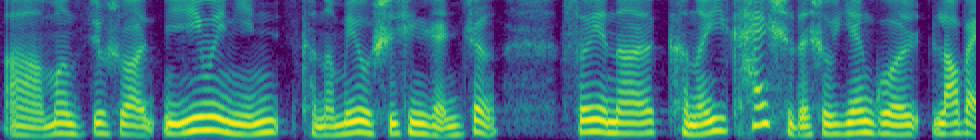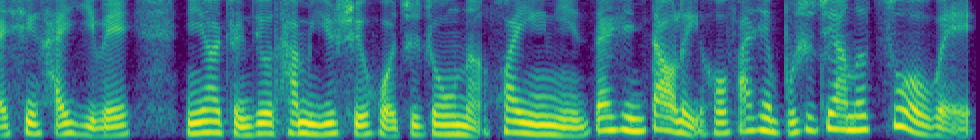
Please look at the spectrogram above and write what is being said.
啊，孟子就说：“你因为您可能没有实行仁政，所以呢，可能一开始的时候，燕国老百姓还以为您要拯救他们于水火之中呢，欢迎您。但是你到了以后，发现不是这样的作为，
